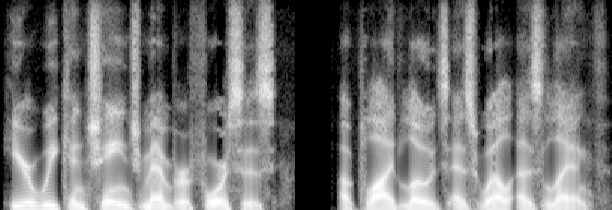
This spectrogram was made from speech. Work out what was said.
Here we can change member forces, applied loads as well as length.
